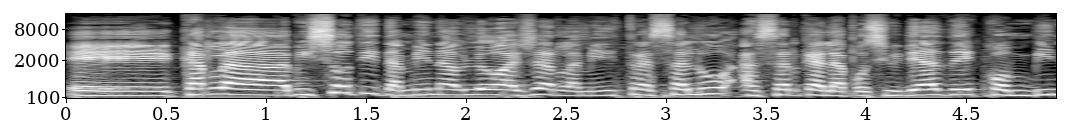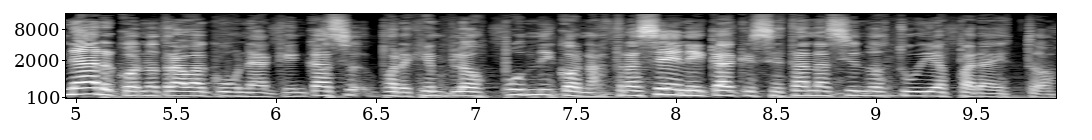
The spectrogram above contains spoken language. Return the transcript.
Eh, Carla Bisotti también habló ayer, la ministra de Salud, acerca de la posibilidad de combinar con otra vacuna, que en caso, por ejemplo, Sputnik con AstraZeneca, que se están haciendo estudios para esto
